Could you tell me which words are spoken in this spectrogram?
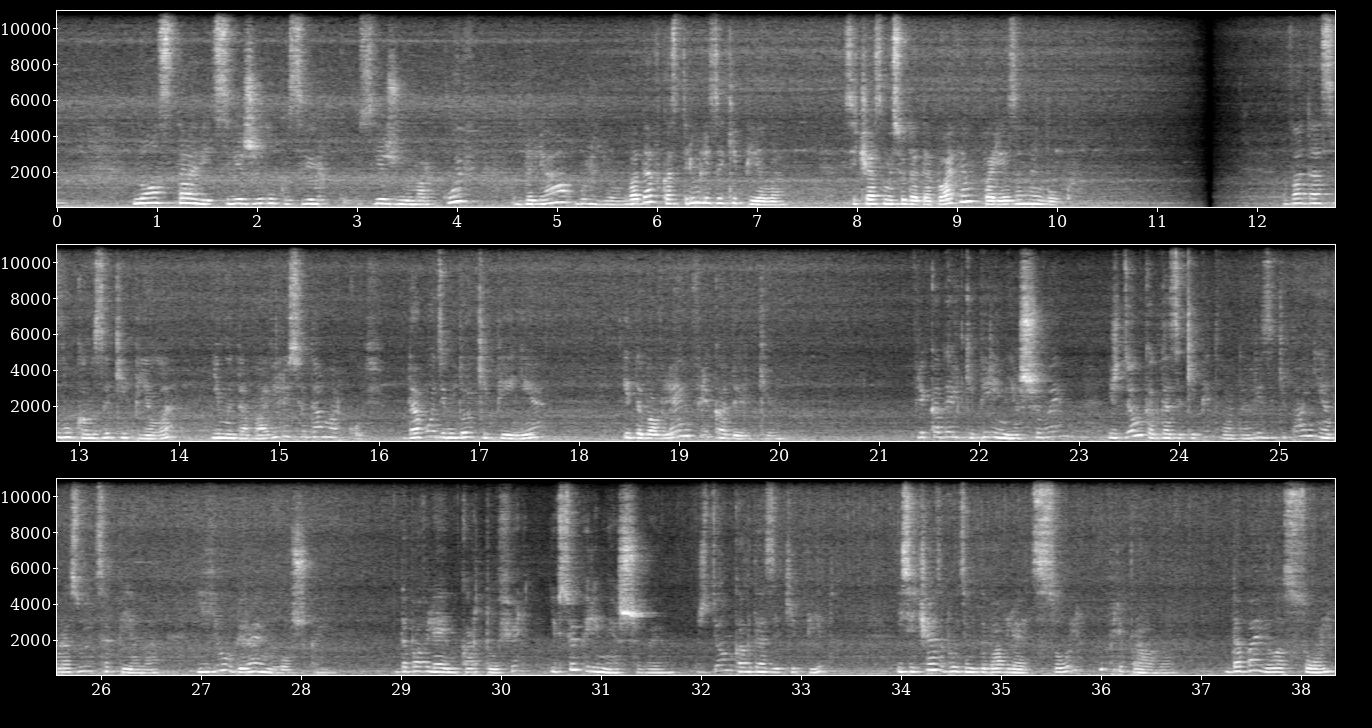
но оставить свежий лук и сверху свежую морковь для бульона. Вода в кастрюле закипела. Сейчас мы сюда добавим порезанный лук. Вода с луком закипела, и мы добавили сюда морковь. Доводим до кипения и добавляем фрикадельки. Фрикадельки перемешиваем и ждем, когда закипит вода. При закипании образуется пена. Ее убираем ложкой. Добавляем картофель и все перемешиваем. Ждем, когда закипит. И сейчас будем добавлять соль и приправы. Добавила соль,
